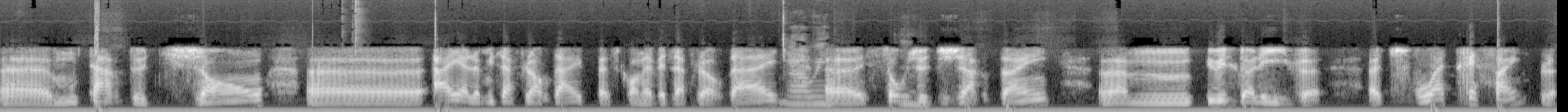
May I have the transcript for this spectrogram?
euh, moutarde de Dijon, euh, ail, elle a mis de la fleur d'ail parce qu'on avait de la fleur d'ail, Ah oui. euh, sauge du jardin, euh, huile d'olive. Euh, tu vois, très simple,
